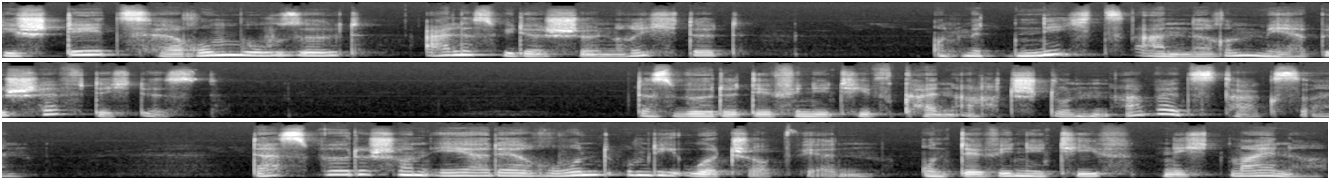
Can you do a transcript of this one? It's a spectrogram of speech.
die stets herumwuselt, alles wieder schön richtet und mit nichts anderem mehr beschäftigt ist. Das würde definitiv kein acht Stunden Arbeitstag sein. Das würde schon eher der rund um die Uhr Job werden und definitiv nicht meiner.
